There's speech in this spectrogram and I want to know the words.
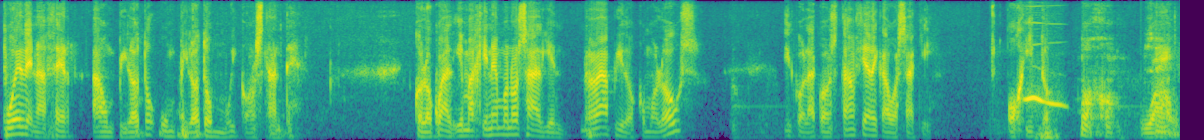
pueden hacer a un piloto un piloto muy constante. Con lo cual, imaginémonos a alguien rápido como Lowe's y con la constancia de Kawasaki. Ojito. Ojo. Wow.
